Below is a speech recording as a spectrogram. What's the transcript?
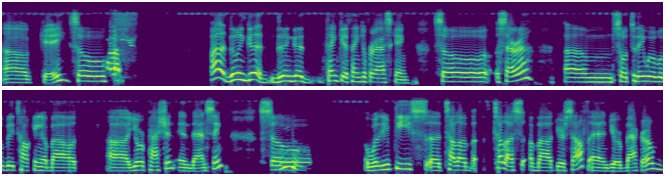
Okay, so Ah, doing good, doing good. Thank you, thank you for asking. So, Sarah, um, so today we will be talking about uh, your passion in dancing. So, Ooh. will you please uh, tell ab- tell us about yourself and your background?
